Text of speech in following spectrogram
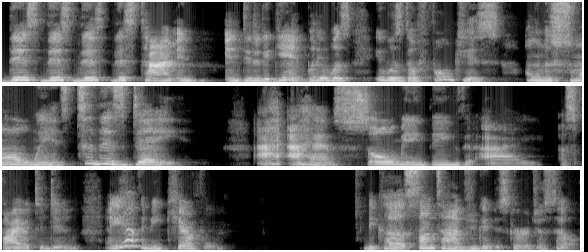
this, this, this, this time and and did it again. But it was it was the focus on the small wins. To this day, I, I have so many things that I aspire to do. And you have to be careful because sometimes you can discourage yourself.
